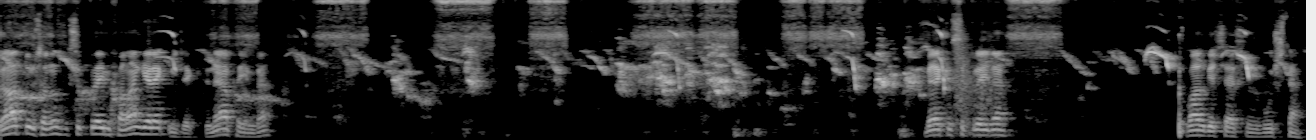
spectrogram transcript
Rahat dursanız bu sprey falan gerekmeyecekti. Ne yapayım ben? Belki spreyden vazgeçersiniz bu işten.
